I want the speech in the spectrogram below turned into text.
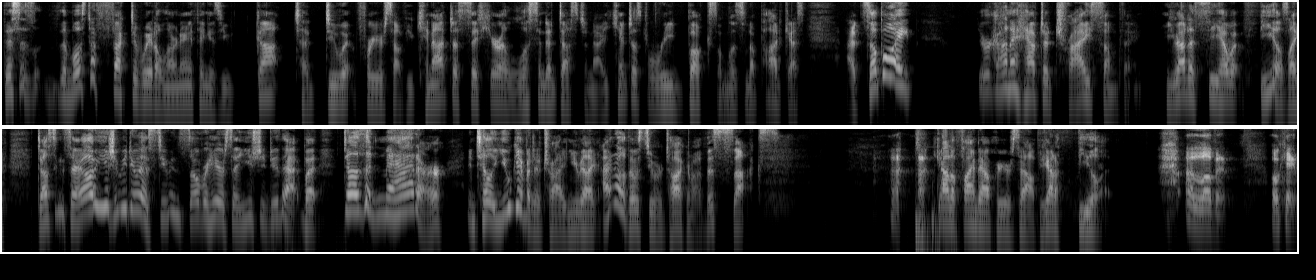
this is the most effective way to learn anything is you got to do it for yourself you cannot just sit here and listen to dustin now you can't just read books and listen to podcasts at some point you're gonna have to try something you got to see how it feels. Like Dustin say, "Oh, you should be doing this." Stephen's over here saying you should do that, but doesn't matter until you give it a try and you be like, "I know what those two are talking about. This sucks." you got to find out for yourself. You got to feel it. I love it. Okay,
